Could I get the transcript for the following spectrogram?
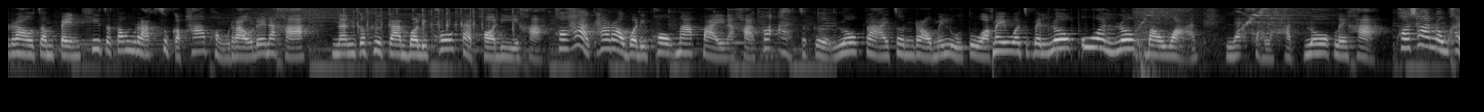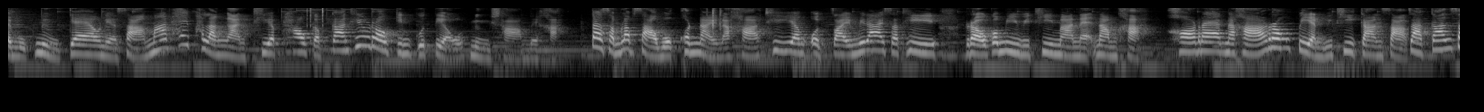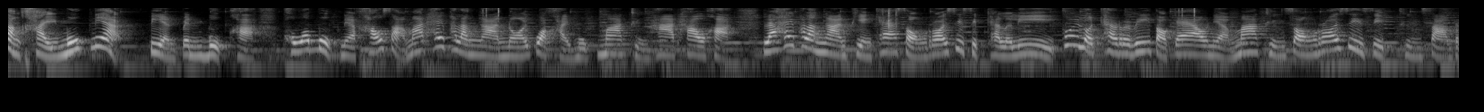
เราจำเป็นที่จะต้องรักสุขภาพของเราด้วยนะคะ นั่นก็คือการบริโภคแต่พอดีค่ะ เพราะหากถ้าเราบริโภคมากไปนะคะ ก็อาจจะเกิดโรคร้ายจนเราไม่รู้ตัว ไม่ว่าจะเป็นโรคอ้วนโรคเบาหวาน และสารพัดโรคเลยค่ะ เพราะชานมไข่มุก 1 แก้วเนี่ยสามารถให้พลังงานเทียบเท่ากับการที่เรากินก๋วยเตี๋ยว 1 ชามเลยค่ะ แต่สำหรับสาวกคนไหนนะคะ ที่ยังอดใจไม่ได้สักที เราก็มีวิธีมาแนะนำค่ะ ข้อแรกนะคะลองเปลี่ยนวิธีการสั่งจากการสั่งไข่มุกเนี่ย เปลี่ยนเป็นบุกค่ะ เพราะว่าบุกเนี่ยเขาสามารถให้พลังงานน้อยกว่าไข่มุกมากถึง 5 เท่าค่ะ และให้พลังงานเพียงแค่ 240 แคลอรี่ ช่วยลดแคลอรี่ต่อแก้วเนี่ยมากถึง 240 ถึง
